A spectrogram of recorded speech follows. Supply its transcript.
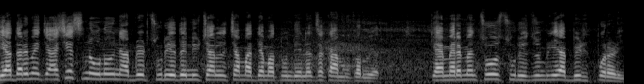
या दरम्यानचे असेच नवनवीन अपडेट सूर्योदय न्यूज चॅनलच्या माध्यमातून देण्याचं काम करूयात. कॅमेरामॅन सो सूर्य जुंबडी या बीड परळी.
